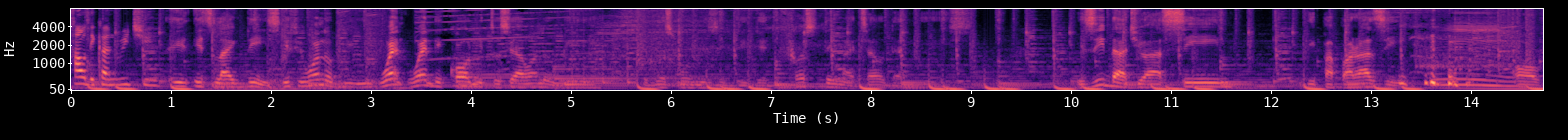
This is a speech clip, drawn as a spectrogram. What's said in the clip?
how they can reach you? It- it's like this. If you want to be, when when they call me to say I want to be a gospel music first thing I tell them is, is it that you are seeing the paparazzi Mm. of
